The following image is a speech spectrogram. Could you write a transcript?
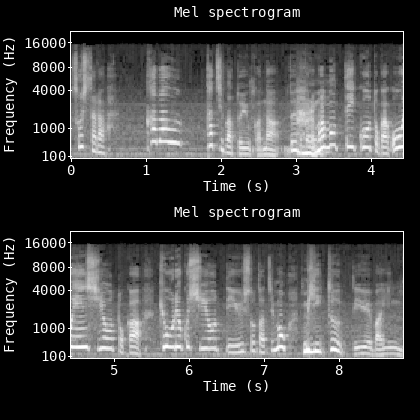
そしたらかばう立場というかなどういうのかな、はい、守っていこうとか応援しようとか協力しようっていう人たちも「MeToo」って言えばいい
